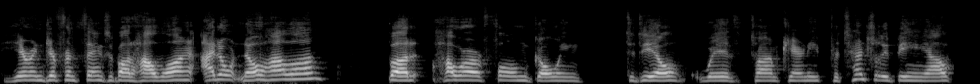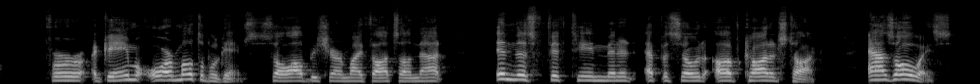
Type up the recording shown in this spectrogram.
hearing different things about how long. I don't know how long, but how are Fulham going to deal with Tom Cairney potentially being out for a game or multiple games. So I'll be sharing my thoughts on that in this 15 minute episode of Cottage Talk. As always,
